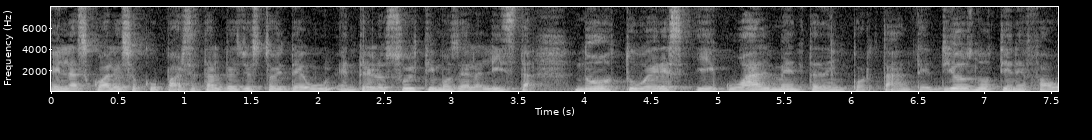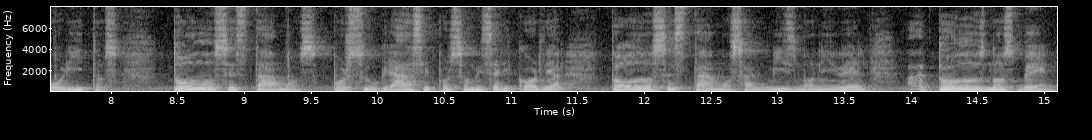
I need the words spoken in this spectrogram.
en las cuales ocuparse, tal vez yo estoy de, entre los últimos de la lista. No, tú eres igualmente de importante, Dios no tiene favoritos, todos estamos, por su gracia y por su misericordia, todos estamos al mismo nivel, a todos nos ve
